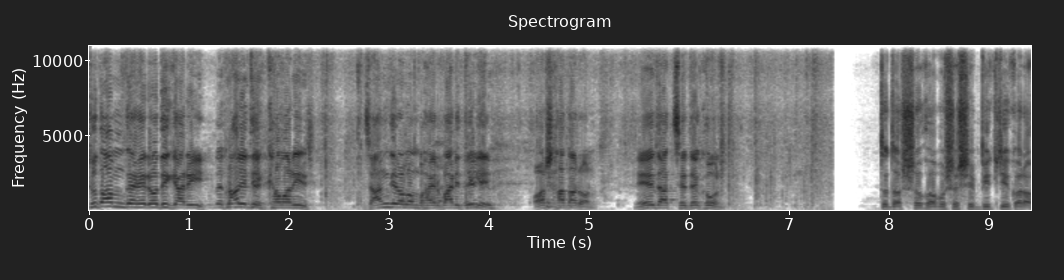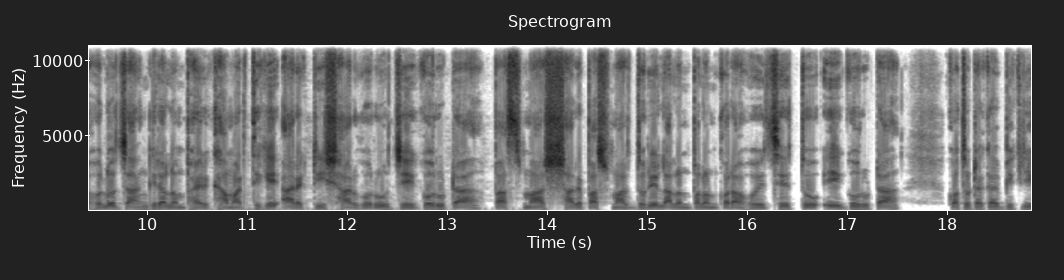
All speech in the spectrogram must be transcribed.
সুদাম দেহের অধিকারী খামারির জাহাঙ্গীর আলম ভাইয়ের বাড়ি থেকে অসাধারণ। নিয়ে যাচ্ছে দেখুন। তো দর্শক অবশেষে বিক্রি করা হলো জাহাঙ্গীর আলম ভাইয়ের খামার থেকে আরেকটি ষাড় গরু যে গরুটা পাঁচ মাস সাড়ে পাঁচ মাস ধরে লালন পালন করা হয়েছে। তো এই গরুটা কত টাকা বিক্রি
